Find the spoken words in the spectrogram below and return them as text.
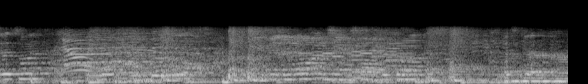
to this one? No. Let's get it.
